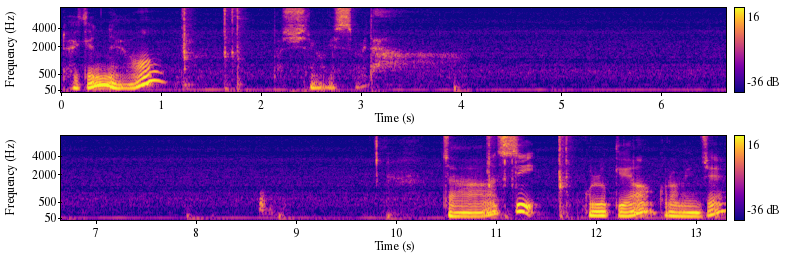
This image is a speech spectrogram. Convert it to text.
되겠네요. 실행하겠습니다. 자, C 고를게요. 그러면 이제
